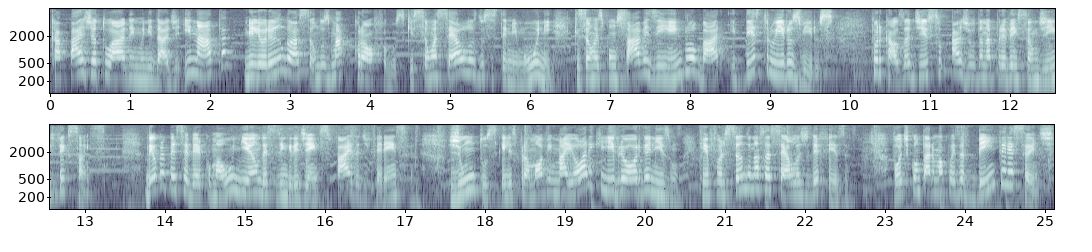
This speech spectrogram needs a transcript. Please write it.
capaz de atuar na imunidade inata, melhorando a ação dos macrófagos, que são as células do sistema imune que são responsáveis em englobar e destruir os vírus. Por causa disso, ajuda na prevenção de infecções. Deu para perceber como a união desses ingredientes faz a diferença? Juntos, eles promovem maior equilíbrio ao organismo, reforçando nossas células de defesa. Vou te contar uma coisa bem interessante.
